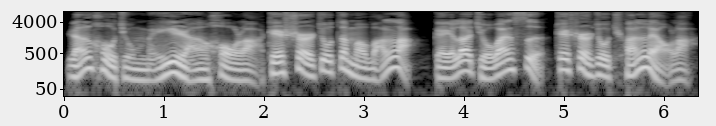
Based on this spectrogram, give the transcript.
然后就没然后了，这事儿就这么完了。给了九万四，这事儿就全了了。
